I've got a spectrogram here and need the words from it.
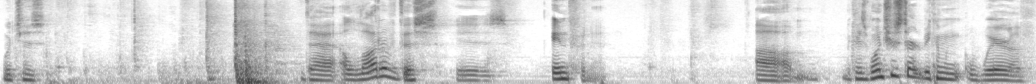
which is that a lot of this is infinite. Um, because once you start becoming aware of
